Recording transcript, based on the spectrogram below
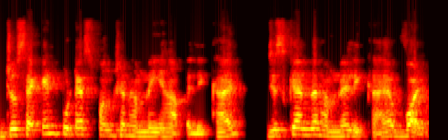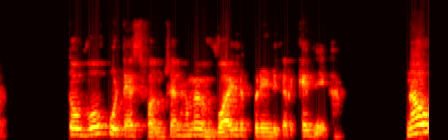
जो सेकेंड पुटेस फ़ंक्शन हमने यहाँ पे लिखा है, जिसके अंदर हमने लिखा है वर्ल्ड तो वो पुटेस फ़ंक्शन हमें वर्ल्ड प्रिंट करके देगा। नाउ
